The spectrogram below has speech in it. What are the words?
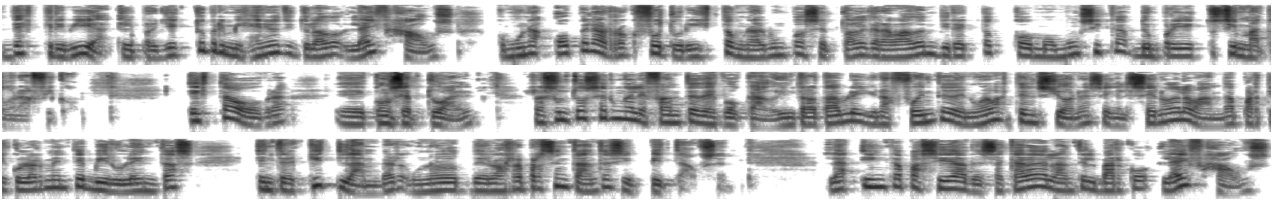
Describía el proyecto primigenio titulado Lifehouse como una ópera rock futurista, un álbum conceptual grabado en directo como música de un proyecto cinematográfico. Esta obra eh, conceptual resultó ser un elefante desbocado, intratable y una fuente de nuevas tensiones en el seno de la banda, particularmente virulentas entre Keith Lambert, uno de los representantes, y Pete Townsend. La incapacidad de sacar adelante el barco Lifehouse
